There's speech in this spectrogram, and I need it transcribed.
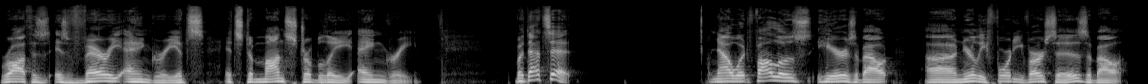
Wroth is, is very angry. It's it's demonstrably angry. But that's it. Now, what follows here is about uh, nearly 40 verses about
